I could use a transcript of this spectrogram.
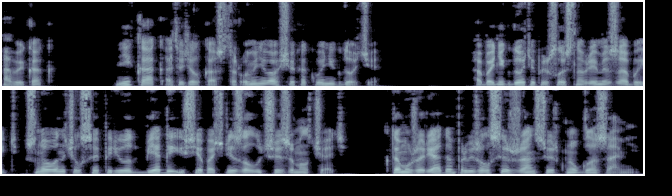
А вы как? Никак, ответил Кастер, у меня вообще как в анекдоте. Об анекдоте пришлось на время забыть. Снова начался период бега, и все почли за лучшее замолчать. К тому же рядом пробежал сержант, сверкнув глазами.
